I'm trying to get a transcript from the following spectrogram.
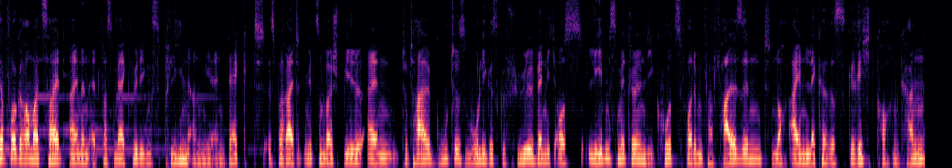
Ich habe vor geraumer Zeit einen etwas merkwürdigen Spleen an mir entdeckt. Es bereitet mir zum Beispiel ein total gutes, wohliges Gefühl, wenn ich aus Lebensmitteln, die kurz vor dem Verfall sind, noch ein leckeres Gericht kochen kann.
